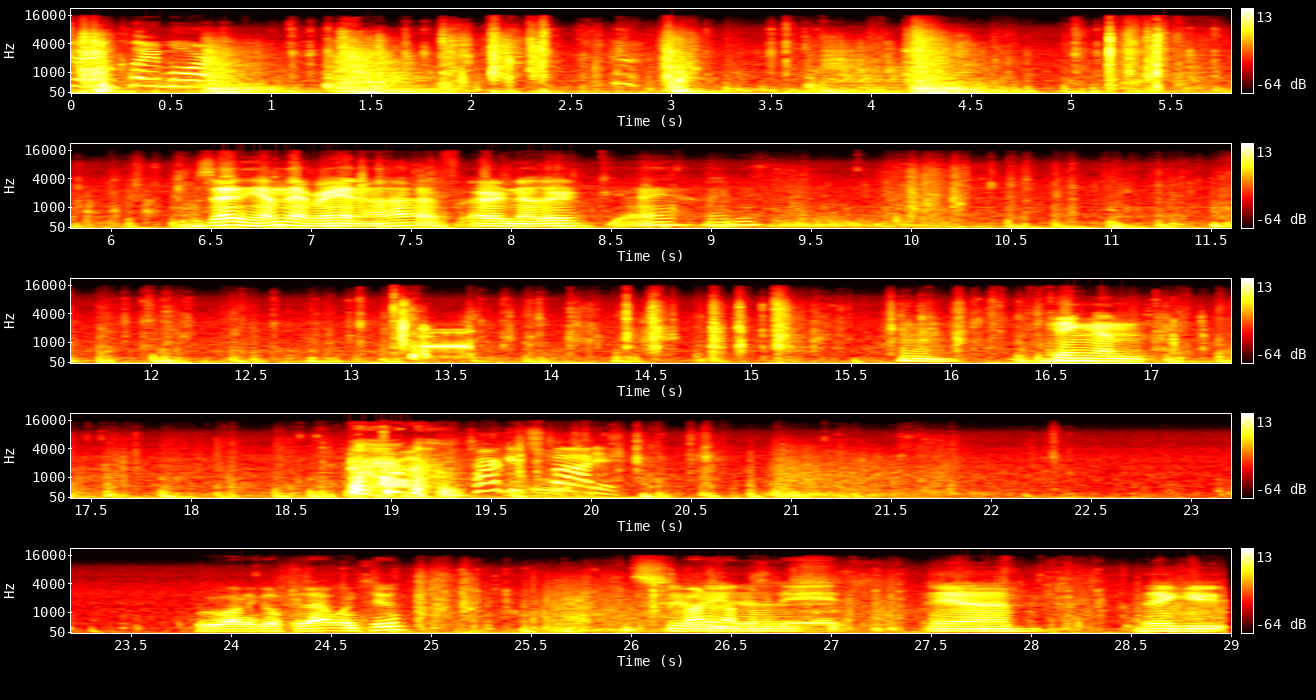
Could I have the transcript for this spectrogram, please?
Setting Claymore. Was that him that ran off, or another guy maybe? King on. Target spotted. We want to go for that one too. Let's see what he does. stairs. Yeah, I think he. Uh,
